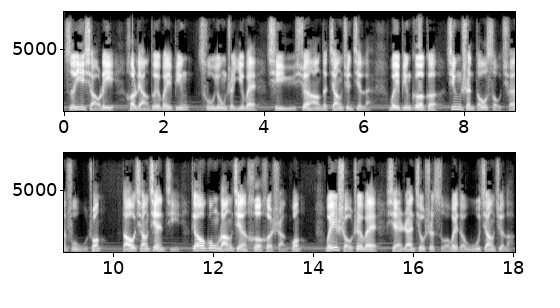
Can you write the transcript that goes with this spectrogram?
紫衣小吏和两队卫兵簇拥着一位气宇轩昂的将军进来，卫兵个个精神抖擞，全副武装，刀枪剑戟、雕弓狼箭赫赫闪光。为首这位显然就是所谓的乌将军了。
